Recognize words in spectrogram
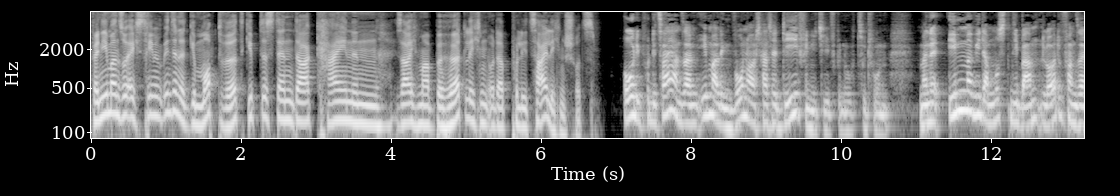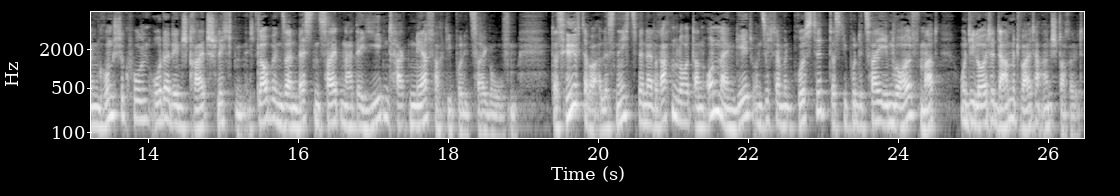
Wenn jemand so extrem im Internet gemobbt wird, gibt es denn da keinen, sag ich mal, behördlichen oder polizeilichen Schutz? Oh, die Polizei an seinem ehemaligen Wohnort hatte definitiv genug zu tun. Meine, immer wieder mussten die Beamten Leute von seinem Grundstück holen oder den Streit schlichten. Ich glaube, in seinen besten Zeiten hat er jeden Tag mehrfach die Polizei gerufen. Das hilft aber alles nichts, wenn der Drachenlord dann online geht und sich damit brüstet, dass die Polizei ihm geholfen hat und die Leute damit weiter anstachelt.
